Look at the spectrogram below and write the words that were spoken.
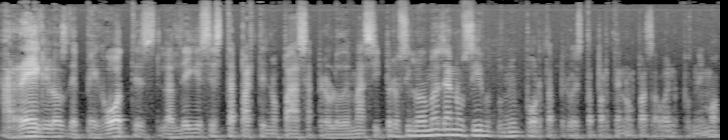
arreglos, de pegotes, las leyes, esta parte no pasa, pero lo demás sí. Pero si lo demás ya no sirve, pues no importa, pero esta parte no pasa. Bueno, pues ni modo,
